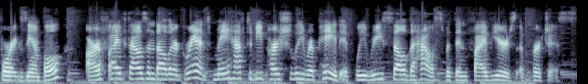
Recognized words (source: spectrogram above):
for example, our $5,000 grant may have to be partially repaid if we resell the house within five years of purchase.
